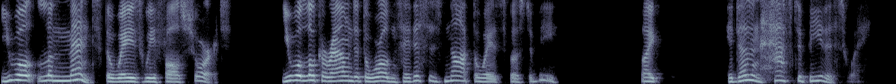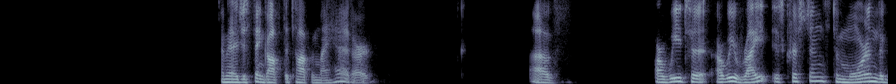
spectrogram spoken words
You will lament the ways we fall short. You will look around at the world and say this is not the way it's supposed to be. Like it doesn't have to be this way i mean i just think off the top of my head are of are we to are we right as christians to mourn the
